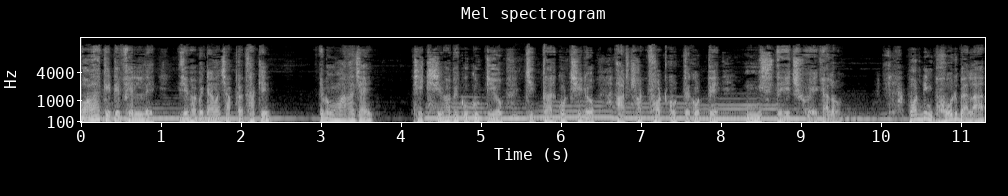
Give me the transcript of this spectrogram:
গলা কেটে ফেললে যেভাবে ডানা চাপড়া থাকে এবং মারা যায়, ঠিক সেভাবে কুকুরটিও চিৎকার করছিল আর ছটফট করতে করতে নিস্তেজ হয়ে গেল। পরদিন ভোরবেলা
